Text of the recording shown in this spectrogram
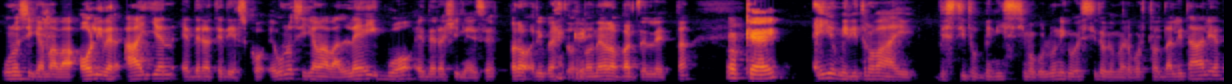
uno si chiamava Oliver Ayen ed era tedesco, e uno si chiamava Lei Guo ed era cinese, però ripeto, okay. non è una barzelletta. Ok. E io mi ritrovai vestito benissimo, con l'unico vestito che mi ero portato dall'Italia,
